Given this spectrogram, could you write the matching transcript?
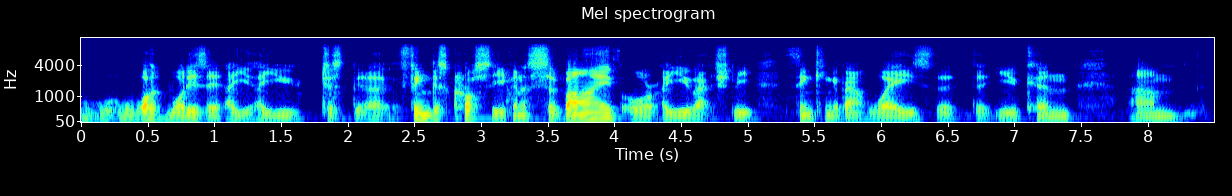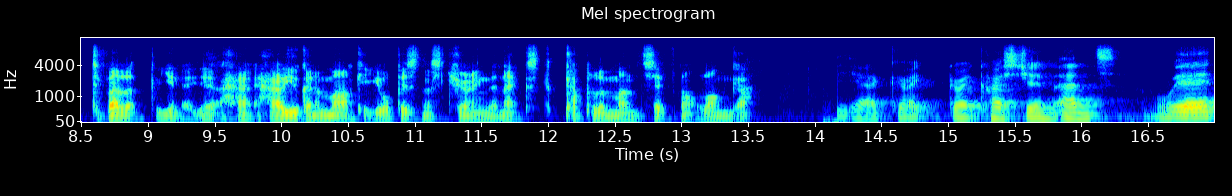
What what is it? Are you, are you just uh, fingers crossed that you're going to survive, or are you actually thinking about ways that that you can um, develop? You know how, how you're going to market your business during the next couple of months, if not longer. Yeah, great, great question. And we're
